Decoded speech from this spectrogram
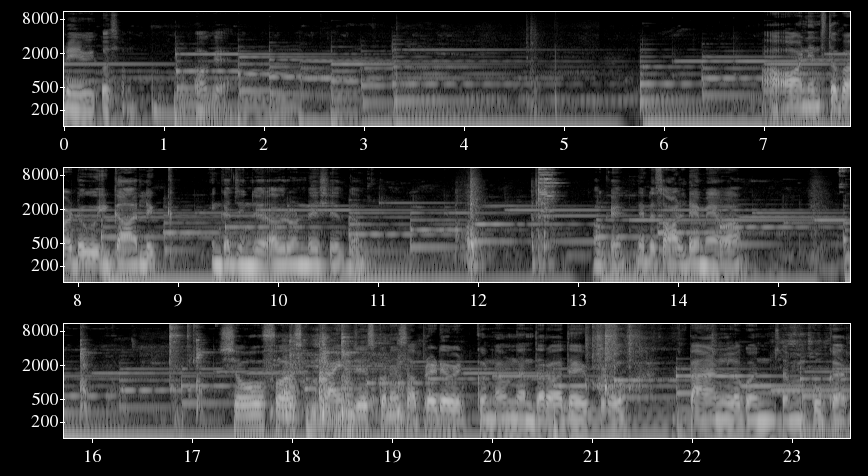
గ్రేవీ కోసం. ఓకే ఆనియన్స్తో పాటు ఈ గార్లిక్ ఇంకా జింజర్ అవి రెండు వేసేద్దాం. ఓకే దీంట్లో సాల్ట్ ఏమేవా సో ఫస్ట్ గ్రైండ్ చేసుకుని సపరేట్గా పెట్టుకున్నాం. దాని తర్వాత ఇప్పుడు ప్యాన్లో కొంచెం కుక్కర్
